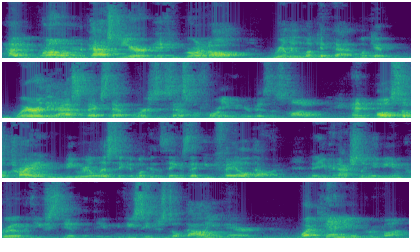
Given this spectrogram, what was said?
have you grown in the past year, if you've grown at all? Really look at that. Look at where are the aspects that were successful for you in your business model. And also try and be realistic and look at the things that you failed on that you can actually maybe improve if you see, if you see there's still value there. What can you improve on?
